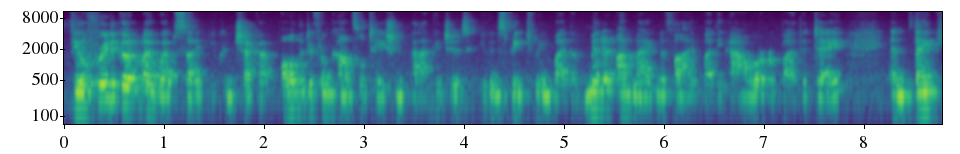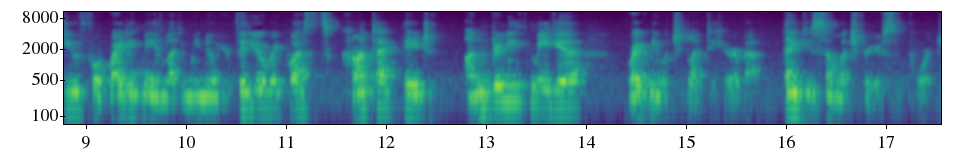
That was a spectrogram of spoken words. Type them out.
Feel free to go to my website. You can check out all the different consultation packages. You can speak to me by the minute on Magnify, by the hour, or by the day. And thank you for writing me and letting me know your video requests. Contact page underneath media. Write me what you'd like to hear about. Thank you so much for your support.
